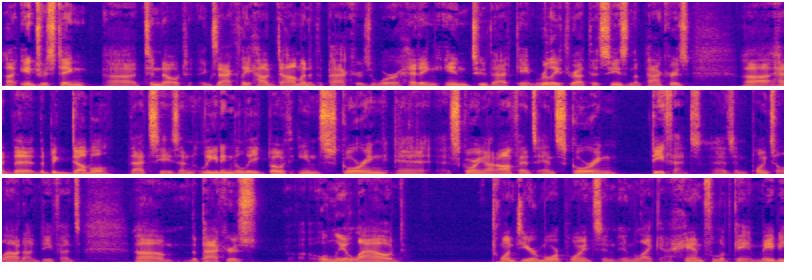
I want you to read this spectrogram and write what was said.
Uh, interesting uh, to note exactly how dominant the Packers were heading into that game. Really, throughout this season, the Packers. Uh, had the the big double that season, leading the league both in scoring, uh, scoring on offense, and scoring defense, as in points allowed on defense. Um, the Packers only allowed 20 or more points in, in like a handful of games, maybe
